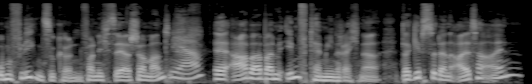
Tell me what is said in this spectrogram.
um fliegen zu können. Fand ich sehr charmant. Ja. Äh, aber beim Impfterminrechner, da gibst du dein Alter ein,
